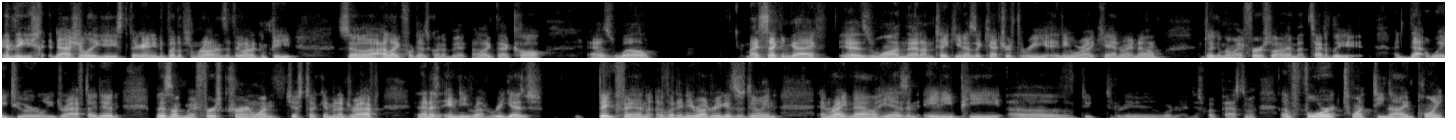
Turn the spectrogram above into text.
in the National League East, they're gonna need to put up some runs if they want to compete. So I like Fortes quite a bit. I like that call as well. My second guy is one that I'm taking as a catcher three anywhere I can right now. I took him in my first one. I'm technically that way too early draft I did, but it's like my first current one. Just took him in a draft, and that is Endy Rodriguez. Big fan of what Endy Rodriguez is doing. And right now he has an ADP of I just went past him of 429.8.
